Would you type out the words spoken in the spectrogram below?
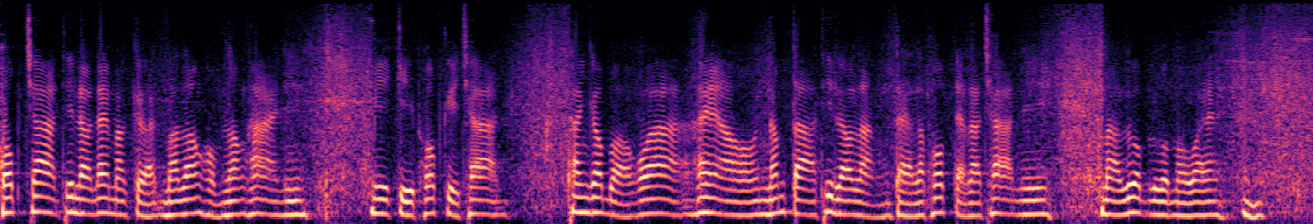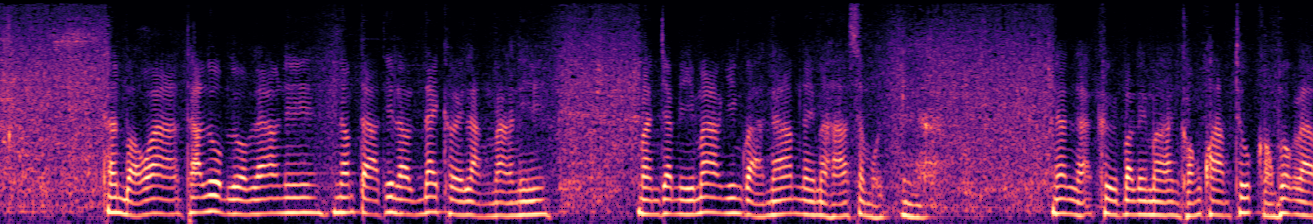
ภพชาติที่เราได้มาเกิดมาร้องห่มร้องไห้นี้ มีกี่ภพกี่ชาติ ท่านก็บอกว่าให้เอาน้ำตาที่เราหลั่งแต่ละภพแต่ละชาตินี้มารวบรวมมาไว้ ท่านบอกว่าถ้ารวบรวมแล้วนี้ น้ำตาที่เราได้เคยหลั่งมานี้ มันจะมีมากยิ่งกว่าน้ำในมหาสมุทรนั่นแหละคือปริมาณของความทุกข์ของพวกเรา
